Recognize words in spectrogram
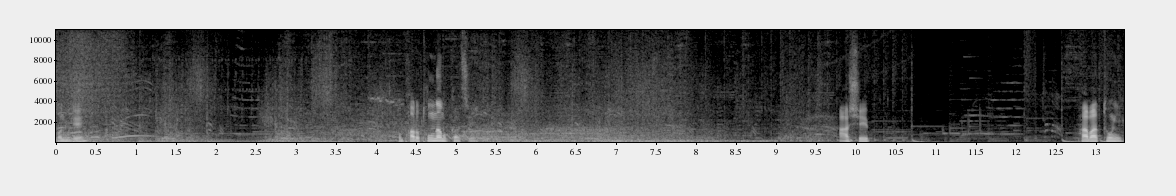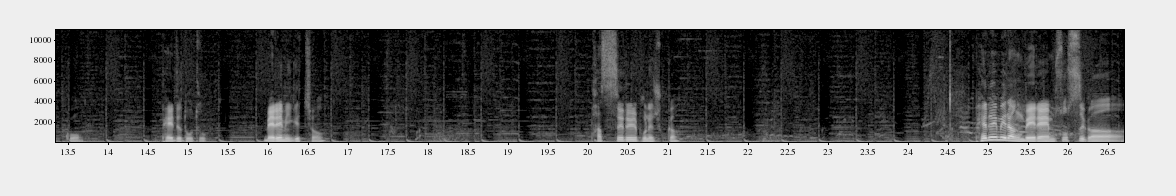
번개. 바로 통나무까지 아쉽. 바바통 있고 베드 도둑. 메렘이겠죠? 파스를 보내줄까? 페렘이랑 메렘 소스가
